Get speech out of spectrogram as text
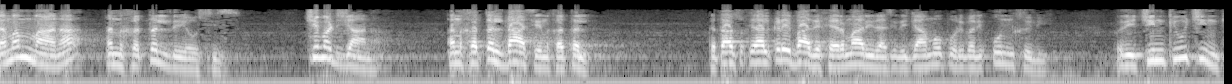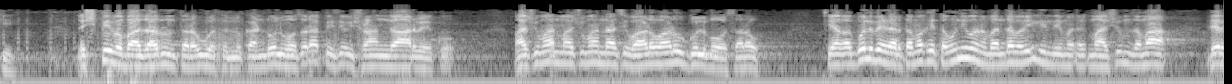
لمم معنا ان خطل دی یو سیز چمټ جانا ان خطل داس ان خطل کتا سو خیال کړي بعضی خیرماری داسې دي جامو پوری باندې اون خلی پرې چین کې او چین کې د شپې په بازارونو تر وته نو کندول وزرا پیسې شړنګار وکړو ماشومان ماشومان داسې واړو واړو ګل به وسرو چې هغه ګل به درته مخې ته ونی ونه بنده ویږي ماشوم زما ډېر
